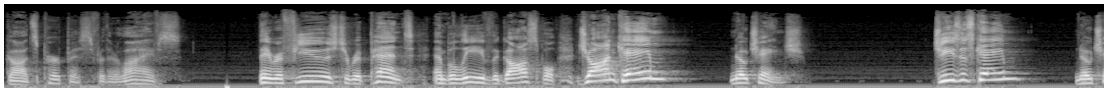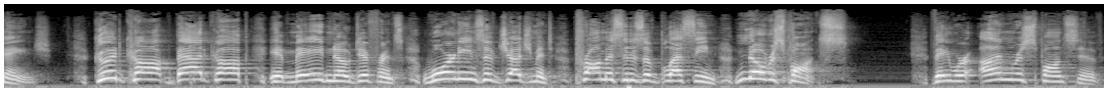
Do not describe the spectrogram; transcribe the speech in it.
God's purpose for their lives. They refused to repent and believe the gospel. John came, no change. Jesus came, no change. Good cop, bad cop, it made no difference. Warnings of judgment, promises of blessing, no response. They were unresponsive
